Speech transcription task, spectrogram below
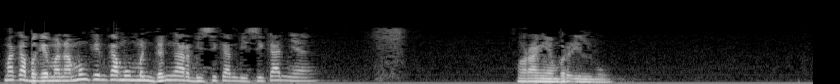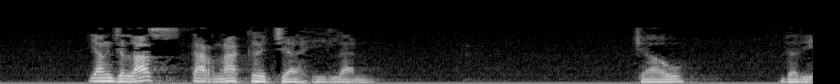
Maka bagaimana mungkin kamu mendengar bisikan-bisikannya? Orang yang berilmu. Yang jelas karena kejahilan. Jauh dari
